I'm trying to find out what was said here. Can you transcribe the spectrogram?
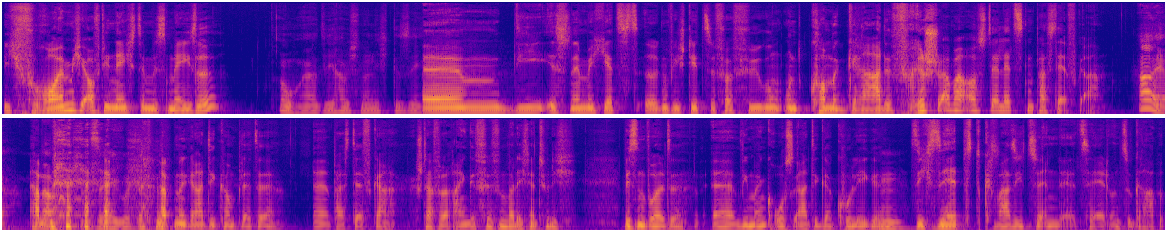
Ich freue mich auf die nächste Miss Maisel. Oh, ja, die habe ich noch nicht gesehen. Ähm, die ist nämlich jetzt irgendwie steht zur Verfügung und komme gerade frisch aber aus der letzten Pastewka. Ah ja, hab, no, sehr gut. hab mir gerade die komplette äh, Pastewka-Staffel reingepfiffen, weil ich natürlich wissen wollte, äh, wie mein großartiger Kollege hm. sich selbst quasi zu Ende erzählt und zu Grabe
